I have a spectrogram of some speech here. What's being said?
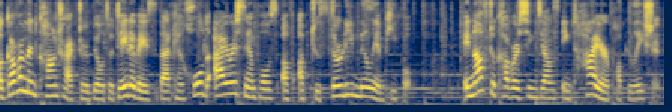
a government contractor built a database that can hold iris samples of up to 30 million people, enough to cover Xinjiang's entire population.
